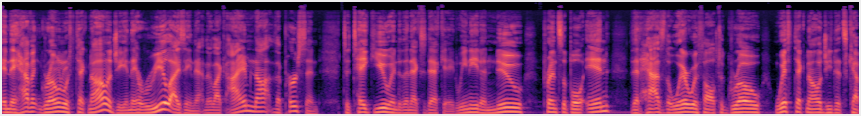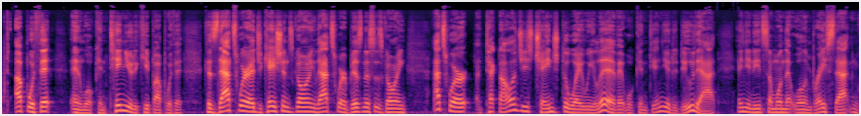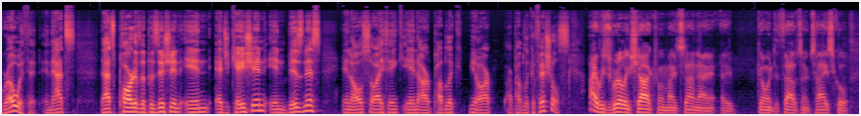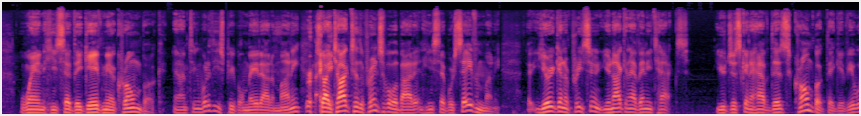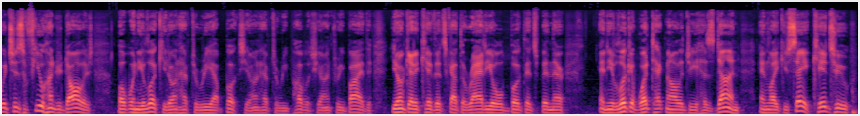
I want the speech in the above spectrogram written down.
and they haven't grown with technology, and they're realizing that, and they're like, I am not the person to take you into the next decade. We need a new principal in that has the wherewithal to grow with technology that's kept up with it and will continue to keep up with it because that's where education's going, that's where business is going. That's where technology's changed the way we live. It will continue to do that, and you need someone that will embrace that and grow with it. And that's that's part of the position in education, in business, and also I think in our public, you know, our, our public officials. I was really shocked when my son, I, I go into Thousand Oaks High School, when he said they gave me a Chromebook. And I'm thinking, what are these people made out of money? Right. So I talked to the principal about it, and he said, we're saving money. You're going to pretty soon, you're not going to have any text. You're just going to have this Chromebook they give you, which is a few hundred dollars. But when you look, you don't have to re up books. You don't have to republish. You don't have to rebuy. The, you don't get a kid that's got the ratty old book that's been there. And you look at what technology has done. And like you say, kids who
